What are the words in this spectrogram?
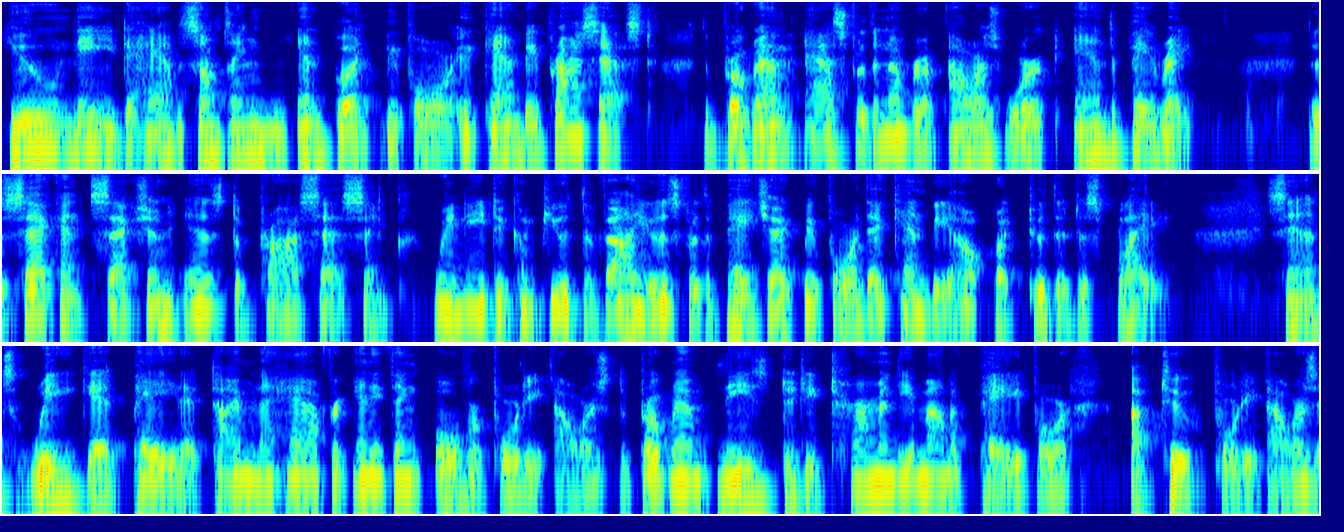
You need to have something input before it can be processed. The program asks for the number of hours worked and the pay rate. The second section is the processing. We need to compute the values for the paycheck before they can be output to the display. Since we get paid at time and a half for anything over 40 hours, the program needs to determine the amount of pay for up to 40 hours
